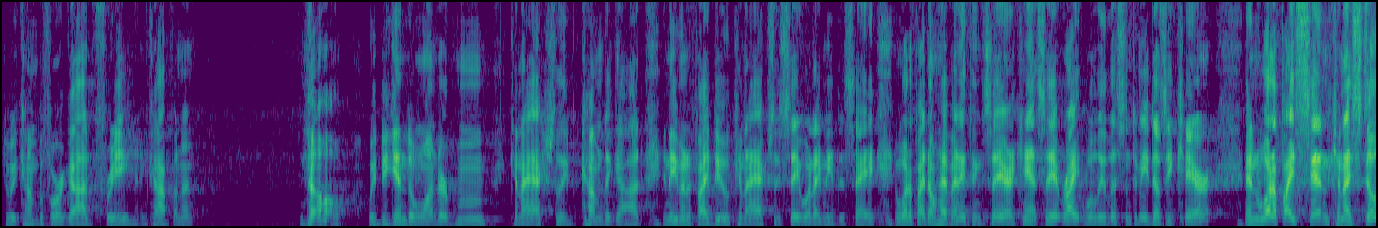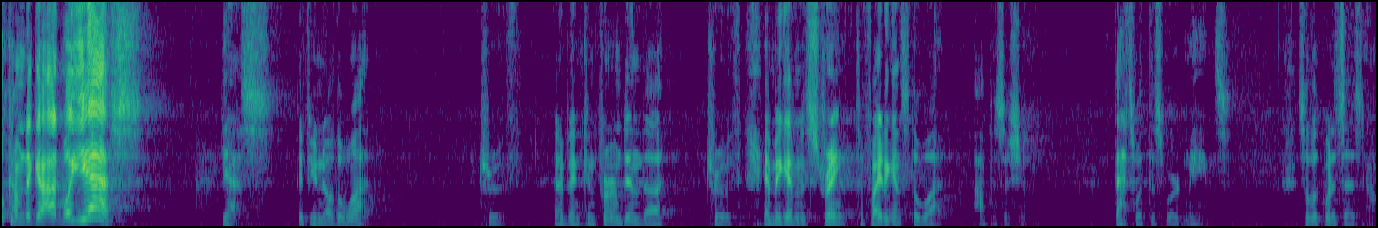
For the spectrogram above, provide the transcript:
Do we come before God free and confident? No. We begin to wonder, hmm, can I actually come to God? And even if I do, can I actually say what I need to say? And what if I don't have anything to say or I can't say it right? Will He listen to me? Does He care? And what if I sin? Can I still come to God? Well, yes. Yes, if you know the what? Truth. And have been confirmed in the truth. And been given strength to fight against the what? Opposition. That's what this word means. So look what it says now.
